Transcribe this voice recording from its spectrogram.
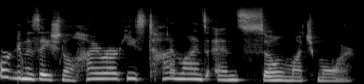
organizational hierarchies, timelines, and so much more.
